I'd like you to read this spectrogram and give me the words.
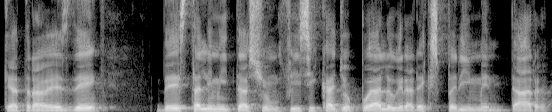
que a través de, de esta limitación física yo pueda lograr experimentar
